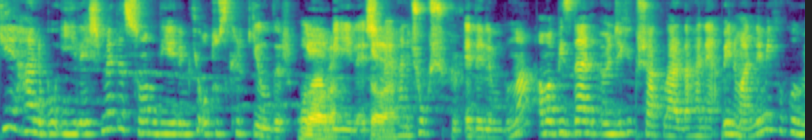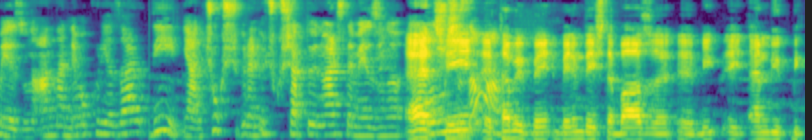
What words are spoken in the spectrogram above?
Ki hani bu iyileşme de son diyelim ki 30-40 yıldır olan Doğru, bir iyileşme. doğru. Hani çok şükür edelim buna. Ama bizden önceki kuşaklarda hani benim annem ilkokul mezunu, anneannem okur yazar değil. Yani çok şükür hani 3 kuşakta üniversite mezunu Evet olmuşuz şeyi ama e, tabii be- benim de işte bazı e, bir, e, en büyük bir,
